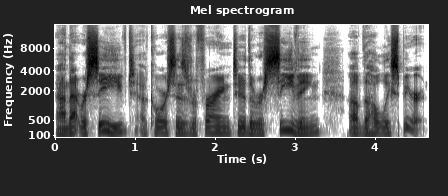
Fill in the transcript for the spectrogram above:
Uh, that received, of course, is referring to the receiving of the Holy Spirit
